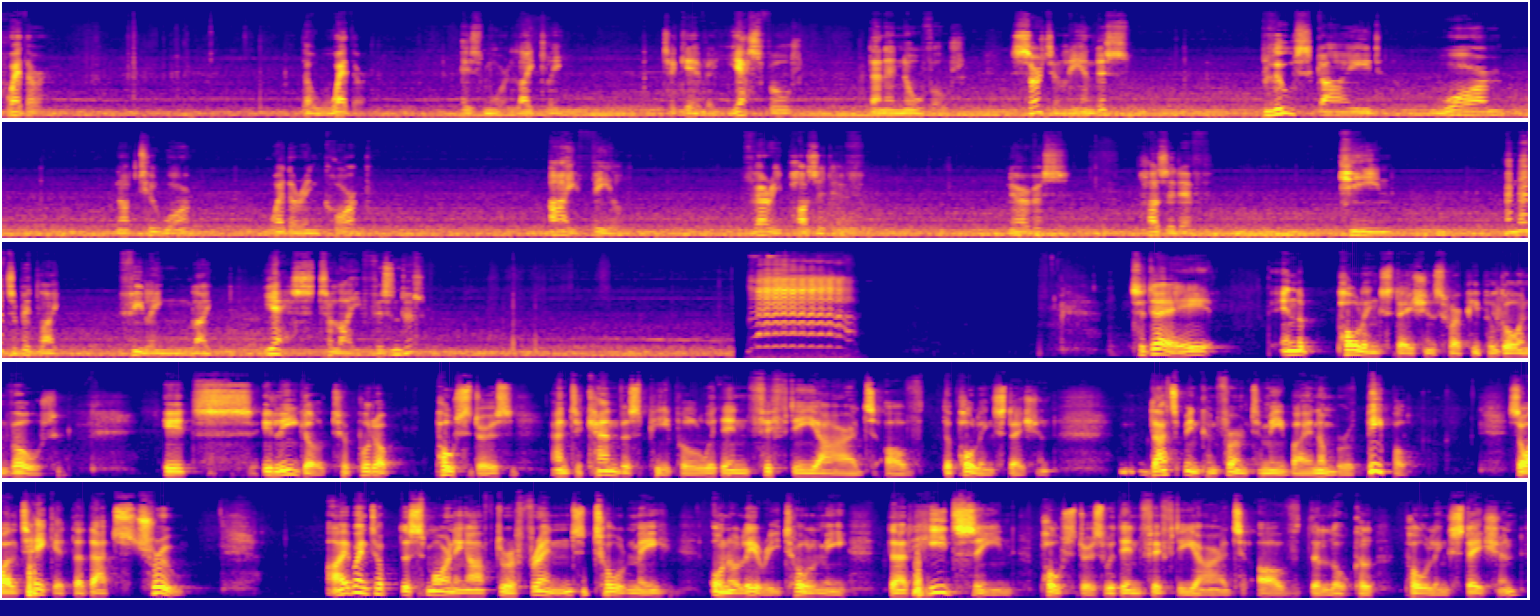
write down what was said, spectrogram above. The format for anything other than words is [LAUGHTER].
Whether the weather is more likely to give a yes vote than a no vote. Certainly in this blue skied, warm, not too warm, weather in Cork, I feel very positive, nervous, positive, keen, and that's a bit like feeling like yes to life, isn't it? Today, in the polling stations where people go and vote, it's illegal to put up posters and to canvass people within 50 yards of the polling station. That's been confirmed to me by a number of people. So I'll take it that that's true. I went up this morning after a friend told me, Owen O'Leary told me, that he'd seen posters within 50 yards of the local polling station.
